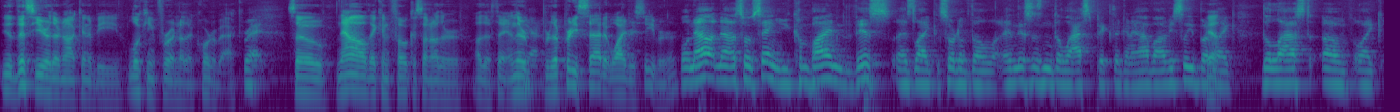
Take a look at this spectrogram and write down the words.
you know, this year they're not going to be looking for another quarterback. Right. So now they can focus on other other things, and they're Yeah. they're pretty set at wide receiver. Well, now, now, so I'm saying you combine this as like sort of the, and this isn't the last pick they're going to have, obviously, but like the last of like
